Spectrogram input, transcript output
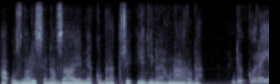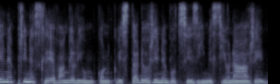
a uznali se navzájem jako bratři jediného národa. Do Koreje nepřinesli evangelium konkvistadoři nebo cizí misionáři.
